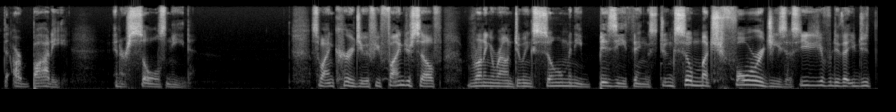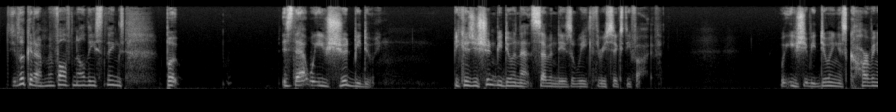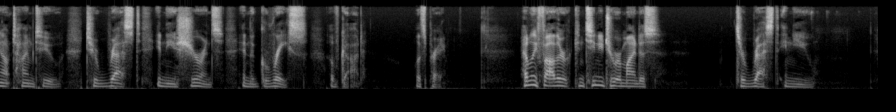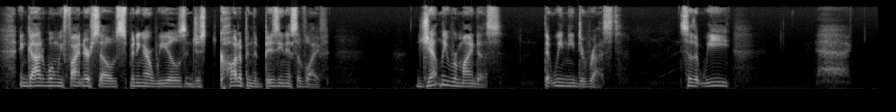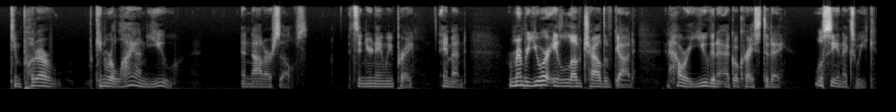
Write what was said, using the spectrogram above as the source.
that our body and our souls need. So I encourage you if you find yourself running around doing so many busy things, doing so much for Jesus, you, you ever do that? You do you look at I'm involved in all these things, but is that what you should be doing? Because you shouldn't be doing that seven days a week, 365. What you should be doing is carving out time too to rest in the assurance and the grace of God. Let's pray. Heavenly Father, continue to remind us to rest in you. And God, when we find ourselves spinning our wheels and just caught up in the busyness of life, gently remind us that we need to rest so that we can put our can rely on you and not ourselves. It's in your name we pray. Amen. Remember you are a loved child of God. And how are you going to echo Christ today? We'll see you next week.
